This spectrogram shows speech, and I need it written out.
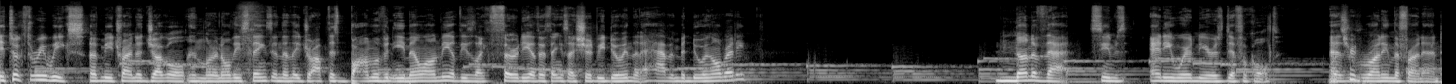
It took three weeks of me trying to juggle and learn all these things, and then they dropped this bomb of an email on me of these like 30 other things I should be doing that I haven't been doing already. None of that seems anywhere near as difficult as your- running the front end.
